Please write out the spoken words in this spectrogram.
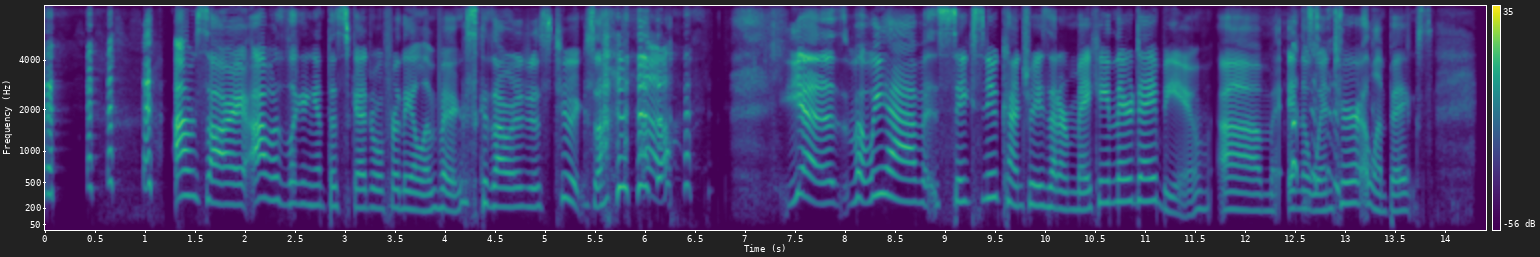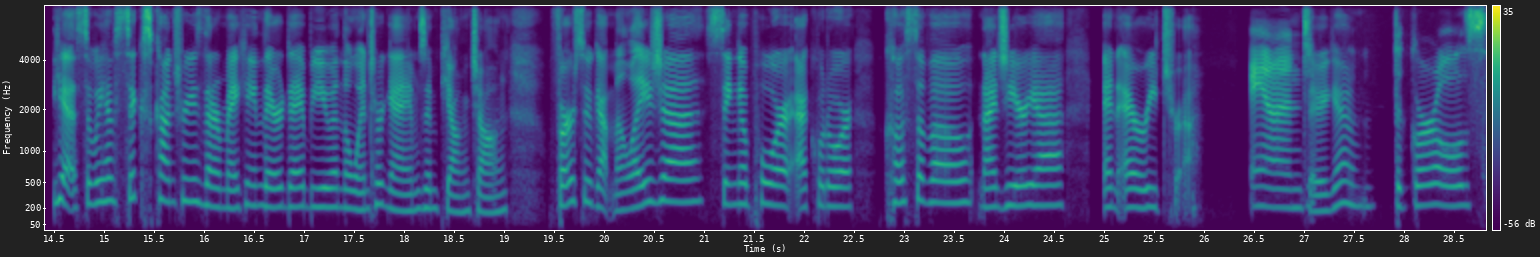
I'm sorry. I was looking at the schedule for the Olympics because I was just too excited. Oh. yes, but we have six new countries that are making their debut um, in the Winter Olympics. Yeah, so we have six countries that are making their debut in the Winter Games in Pyeongchang. First, we've got Malaysia, Singapore, Ecuador, Kosovo, Nigeria, and Eritrea. And There you go. the girls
